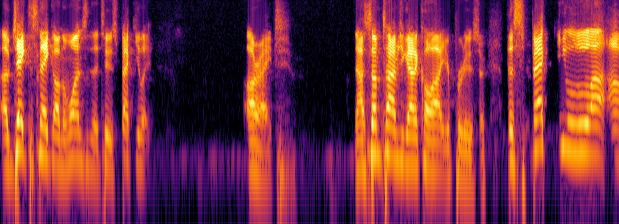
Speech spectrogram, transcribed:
of Jake the Snake on the ones and the two. Speculate. All right. Now, sometimes you got to call out your producer. The specula uh,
